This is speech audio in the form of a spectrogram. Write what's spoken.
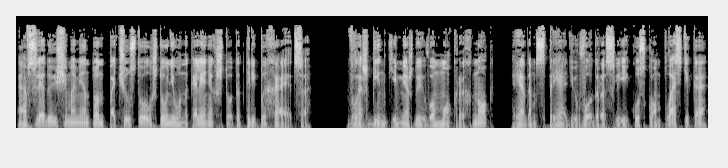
А в следующий момент он почувствовал, что у него на коленях что-то трепыхается. В ложбинке между его мокрых ног, рядом с прядью водорослей и куском пластика,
